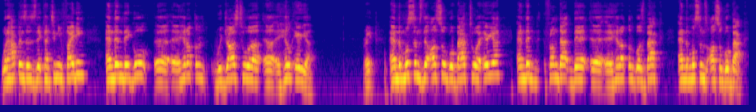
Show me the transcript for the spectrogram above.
what happens is they continue fighting and then they go, uh, uh, Herakl withdraws to a, a hill area, right? And the Muslims, they also go back to an area and then from that, the uh, Herakl goes back and the Muslims also go back.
